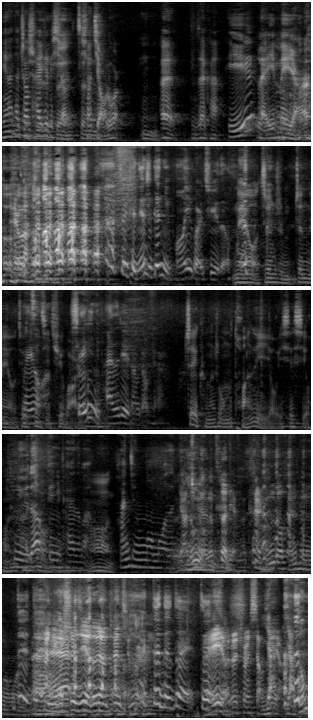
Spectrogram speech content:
你看他专拍这个小小角落，嗯，哎，你再看，咦，来一媚眼儿 是吧？这肯定是跟女朋友一块儿去的，没有，真是真没有，就自己去玩儿。谁给你拍的这张照片？这可能是我们团里有一些喜欢女的给你拍的吧？哦，含情脉脉的亚。东有个特点嘛，看什么都含情脉脉。对对看这个世界都像看情人一样。对对对哎，呀，这是小亚。亚东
